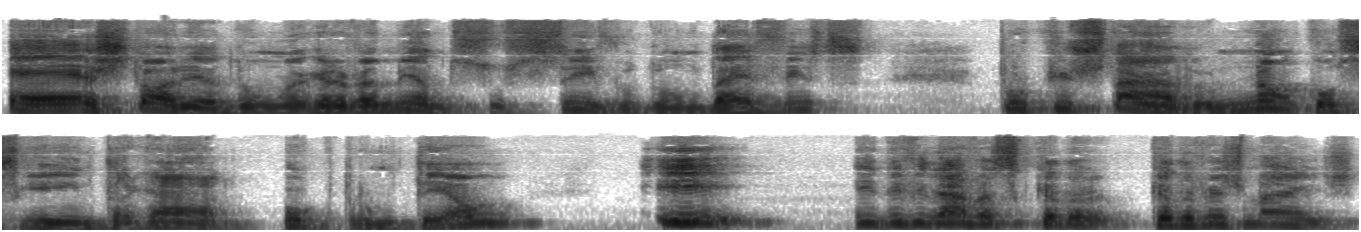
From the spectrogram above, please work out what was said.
é a história de um agravamento sucessivo de um déficit, porque o Estado não conseguia entregar o que prometeu e endividava-se cada, cada vez mais.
